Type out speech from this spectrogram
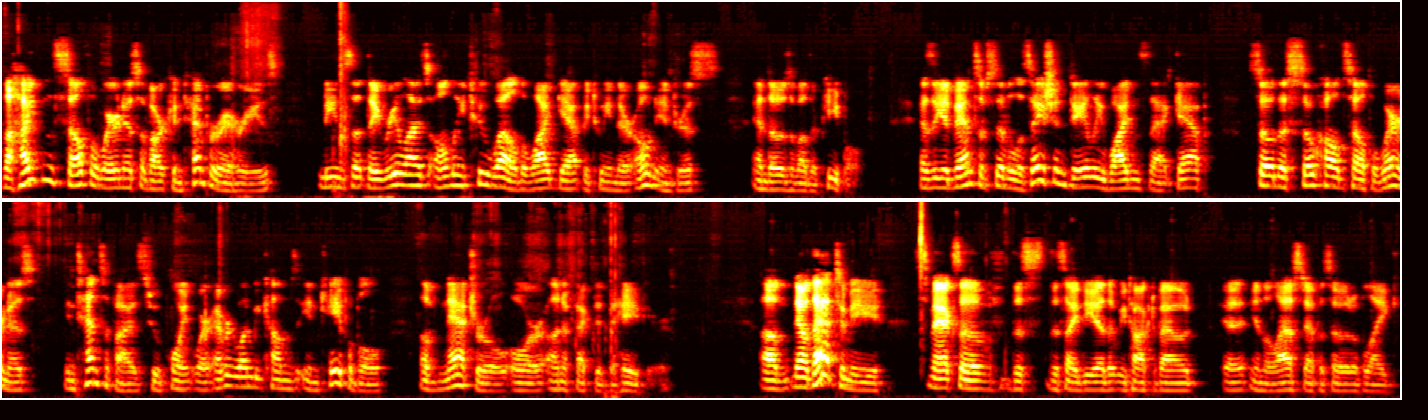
"The heightened self-awareness of our contemporaries means that they realize only too well the wide gap between their own interests and those of other people. As the advance of civilization daily widens that gap, so the so-called self-awareness intensifies to a point where everyone becomes incapable of natural or unaffected behavior." Um, now that to me smacks of this this idea that we talked about uh, in the last episode of like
